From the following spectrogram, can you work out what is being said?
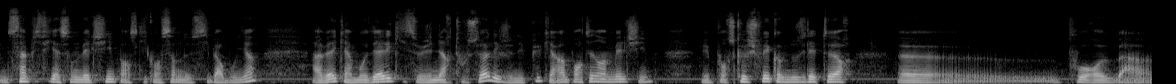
une simplification de MailChimp en ce qui concerne Cyberboonia avec un modèle qui se génère tout seul et je n'ai plus qu'à importer dans MailChimp. Mais pour ce que je fais comme newsletter euh, pour, euh, bah,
